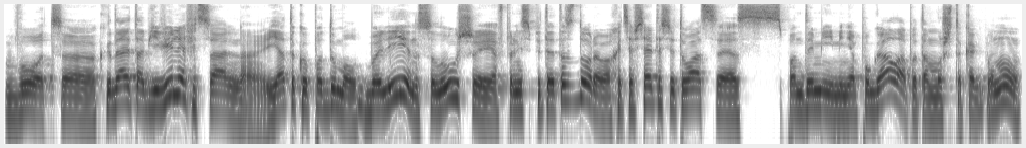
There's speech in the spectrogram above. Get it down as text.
Вот, э, когда это объявили официально, я такой подумал, блин, слушай, в принципе-то это здорово, хотя вся эта ситуация с пандемией меня пугала, потому что как бы, ну,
